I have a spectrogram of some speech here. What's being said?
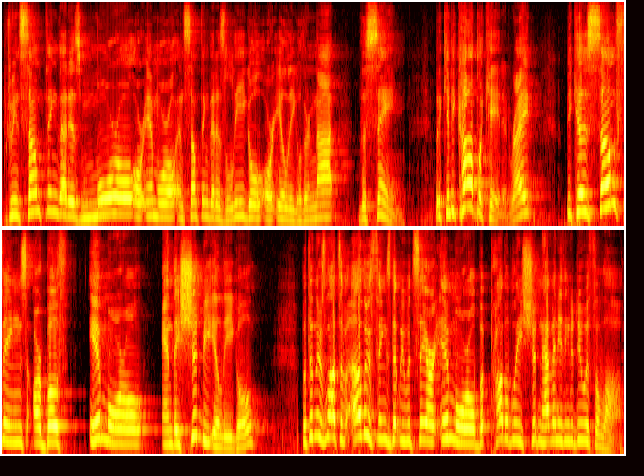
between something that is moral or immoral and something that is legal or illegal. They're not the same. But it can be complicated, right? Because some things are both immoral and they should be illegal, but then there's lots of other things that we would say are immoral, but probably shouldn't have anything to do with the law,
